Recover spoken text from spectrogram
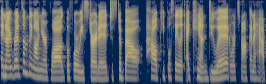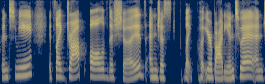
and I read something on your blog before we started just about how people say, like, I can't do it or it's not going to happen to me. It's like drop all of the shoulds and just like put your body into it and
